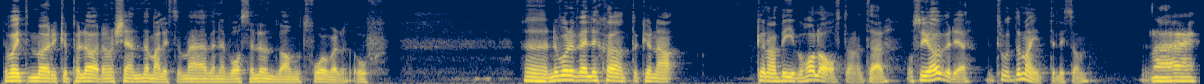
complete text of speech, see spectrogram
det var ett mörker på lördagen och kände man liksom även när Vasalund var mot forward. Oh. Nu var det väldigt skönt att kunna kunna bibehålla avståndet här. Och så gör vi det. Det trodde man inte liksom. Nej,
